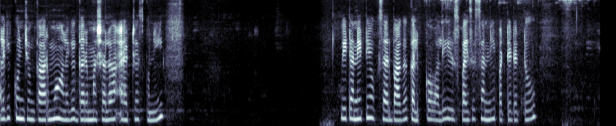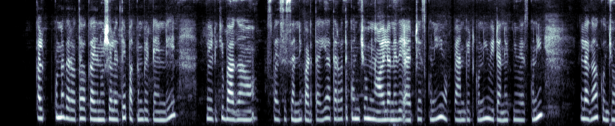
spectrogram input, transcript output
అలాగే కొంచెం కారము అలాగే గరం మసాలా యాడ్ చేసుకొని వీటన్నిటిని ఒకసారి బాగా కలుపుకోవాలి. స్పైసెస్ అన్నీ పట్టేటట్టు. కలుపుకున్న తర్వాత ఒక ఐదు నిమిషాలు అయితే పక్కన పెట్టేయండి. వీటికి బాగా స్పైసెస్ అన్నీ పడతాయి. ఆ తర్వాత కొంచెం ఆయిల్ అనేది యాడ్ చేసుకుని ఒక ప్యాన్ పెట్టుకొని వీటన్నిటిని వేసుకొని ఇలాగా కొంచెం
